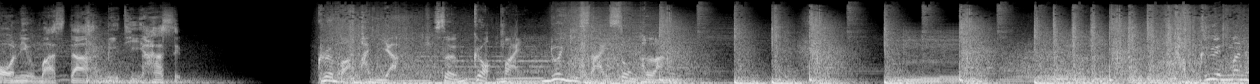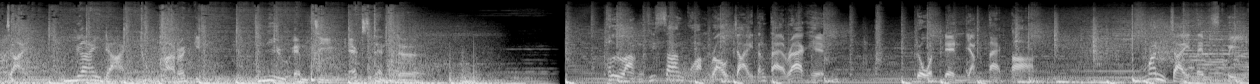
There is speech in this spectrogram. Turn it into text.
All New Mazda BT 50กระบะพันยักษ์เสริมเกราะใหม่ด้วยดีไซน์ทรงพลังขับเคลื่อนมั่นใจ ง่ายดายทุกภารกิจ New MG Extender พลังที่สร้างความเร้าใจตั้งแต่แรกเห็น โดดเด่นอย่างแตกต่าง มั่นใจเต็มสปีด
